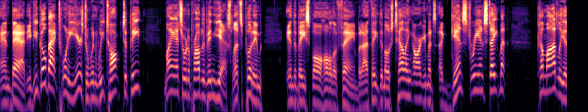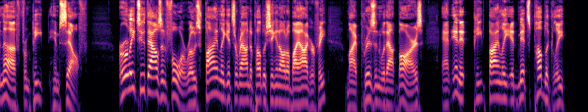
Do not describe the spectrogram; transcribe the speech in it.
and bad. If you go back 20 years to when we talked to Pete, my answer would have probably been yes, let's put him in the Baseball Hall of Fame. But I think the most telling arguments against reinstatement come oddly enough from Pete himself. Early 2004, Rose finally gets around to publishing an autobiography, My Prison Without Bars, and in it, Pete finally admits publicly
